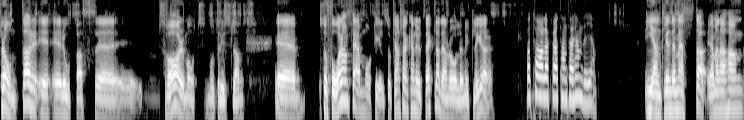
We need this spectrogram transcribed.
frontar e- Europas eh, svar mot, mot Ryssland. Eh, så får han fem år till så kanske han kan utveckla den rollen ytterligare. Vad talar för att han tar hem det igen? Egentligen det mesta. Jag menar, han,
